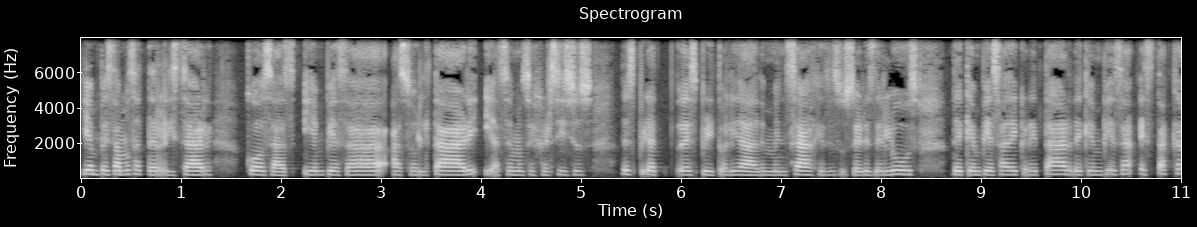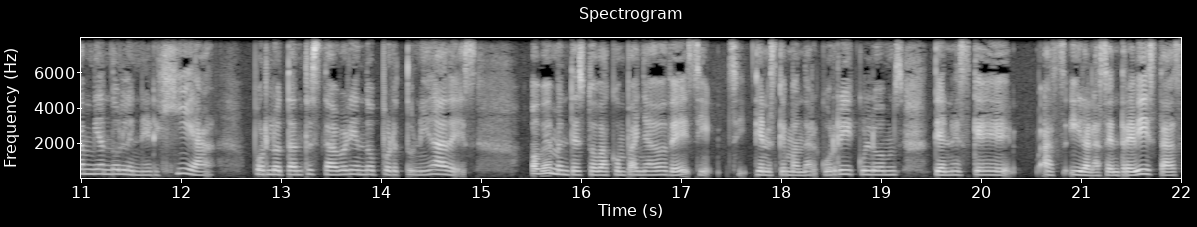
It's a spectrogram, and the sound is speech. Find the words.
y empezamos a aterrizar cosas y empieza a soltar y hacemos ejercicios de, espiritualidad, de mensajes de sus seres de luz, de que empieza a decretar, de que empieza, está cambiando la energía, por lo tanto está abriendo oportunidades. Obviamente esto va acompañado de si, si tienes que mandar currículums, tienes que ir a las entrevistas,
